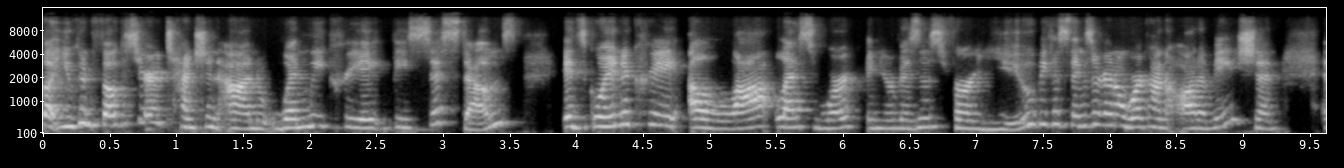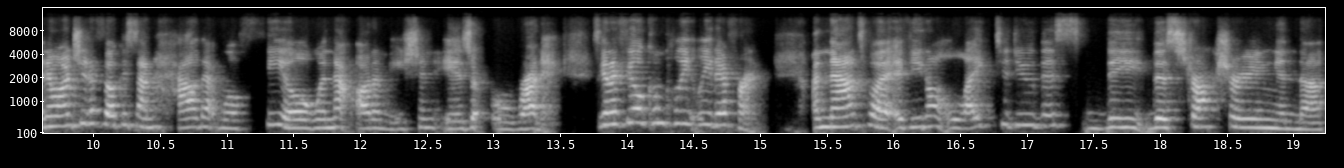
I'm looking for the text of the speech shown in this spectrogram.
but you can focus your attention on when we create these systems, it's going to create a lot less work in your business for you because things are going to work on automation. And I want you to focus on how that will feel when that automation is running. It's going to feel completely different. And that's what if you don't like to do this, the the structuring and the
